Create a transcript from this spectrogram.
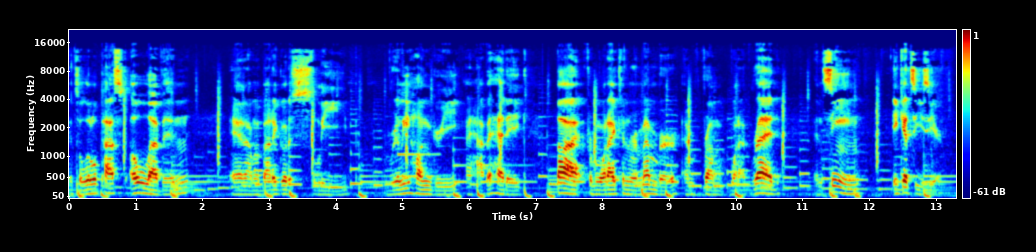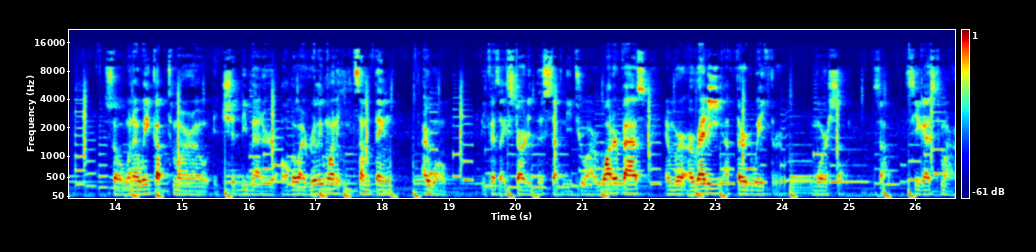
It's a little past 11, and I'm about to go to sleep. Really hungry, I have a headache, but from what I can remember and from what I've read and seen, it gets easier. So when I wake up tomorrow, it should be better. Although I really want to eat something, I won't because I started this 72 hour water fast and we're already a third way through, more so. So see you guys tomorrow.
